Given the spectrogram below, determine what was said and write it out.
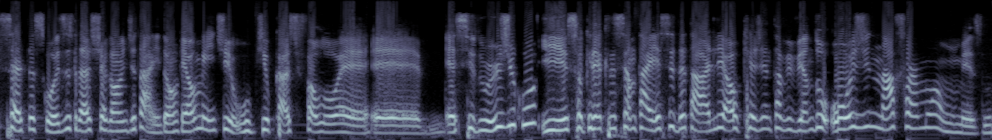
certas coisas para chegar onde tá. Então, realmente, o que o Cássio falou é, é, é cirúrgico e só queria acrescentar esse detalhe ao que a gente tá vivendo hoje na Fórmula 1 mesmo.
